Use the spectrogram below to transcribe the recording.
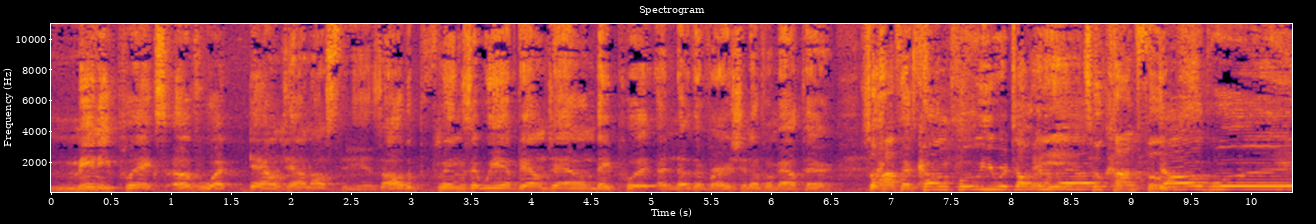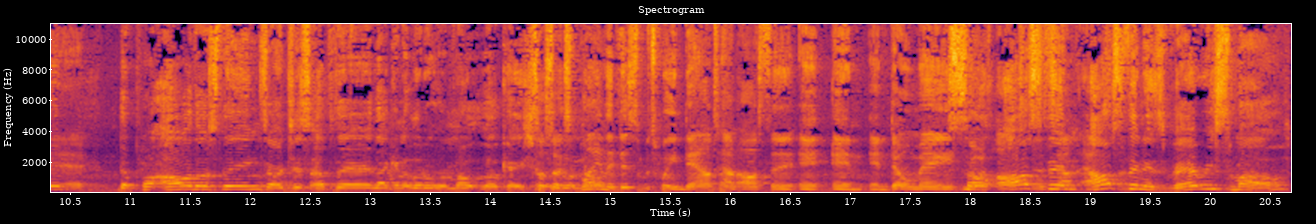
miniplex of what downtown Austin is. All the things that we have downtown, they put another version of them out there. So like how- the Kung Fu you were talking Okay, yeah, about, two Kung Fus. Dogwood. Yeah. The all those things are just up there, like in a little remote location. So, so explain the distance between downtown Austin and, and, and Domain, So North Austin, Austin, Austin is very small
